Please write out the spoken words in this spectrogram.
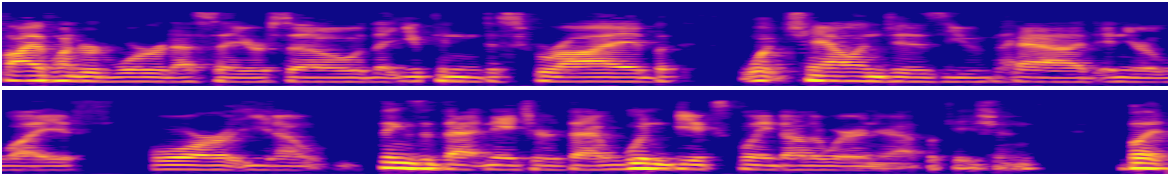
500 word essay or so that you can describe what challenges you've had in your life or, you know, things of that nature that wouldn't be explained otherwhere in your application. But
